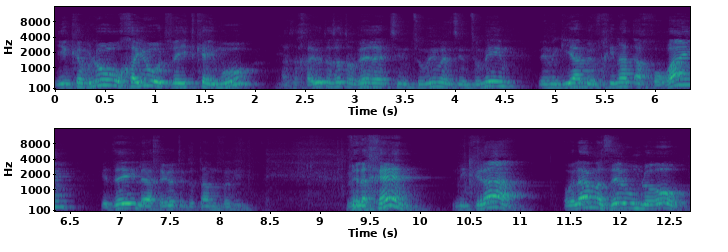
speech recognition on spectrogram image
יקבלו חיות ויתקיימו, אז החיות הזאת עוברת צמצומים על צמצומים ומגיעה בבחינת אחוריים כדי להחיות את אותם דברים. ולכן נקרא עולם הזה ומלואו,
